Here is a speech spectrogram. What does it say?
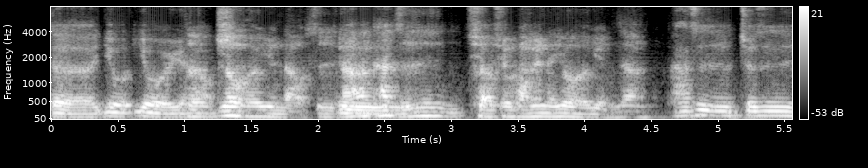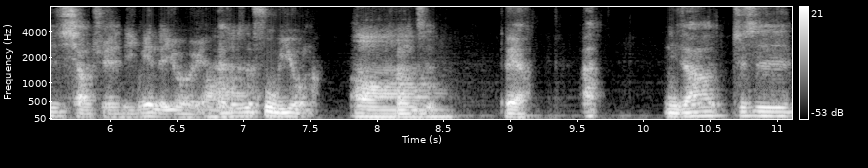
的幼幼儿园老师，的幼儿园老师，然后他只是小学旁边的幼儿园这样。他是就是小学里面的幼儿园，他就是妇幼嘛。哦。这样子。哦，对呀、啊，你知道，就是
